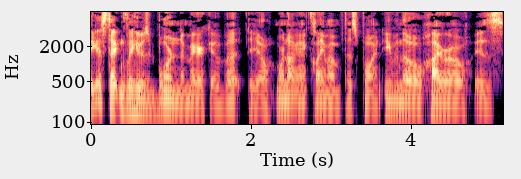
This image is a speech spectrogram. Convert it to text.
I guess technically he was born in America, but you know we're not going to claim him at this point. Even though Hyro is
